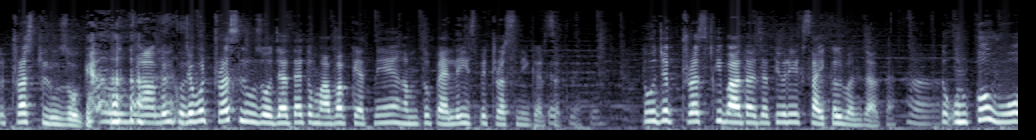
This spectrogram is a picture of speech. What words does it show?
तो ट्रस्ट लूज हो गया। हम्म, हाँ, बिल्कुल। जब वो ट्रस्ट लूज हो जाता है तो माँ बाप कहते हैं हम तो पहले ही इस पे ट्रस्ट नहीं कर सकते। तो जब ट्रस्ट की बात आ जाती है और एक साइकिल बन जाता है हाँ। तो उनको वो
